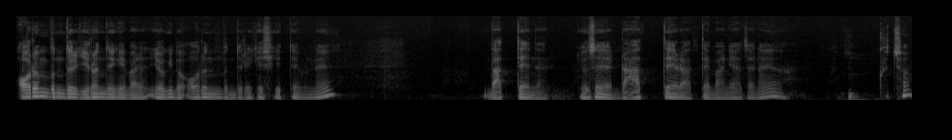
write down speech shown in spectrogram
어른분들 이런 얘기 말 여기도 어른분들이 계시기 때문에 라떼는 요새 라떼 라떼 많이 하잖아요. 그쵸?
